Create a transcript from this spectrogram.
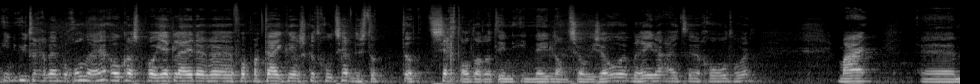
in Utrecht bent begonnen, hè? ook als projectleider voor praktijkleer, als ik het goed zeg. Dus dat, dat zegt al dat het in, in Nederland sowieso breder uitgerold wordt. Maar ehm,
